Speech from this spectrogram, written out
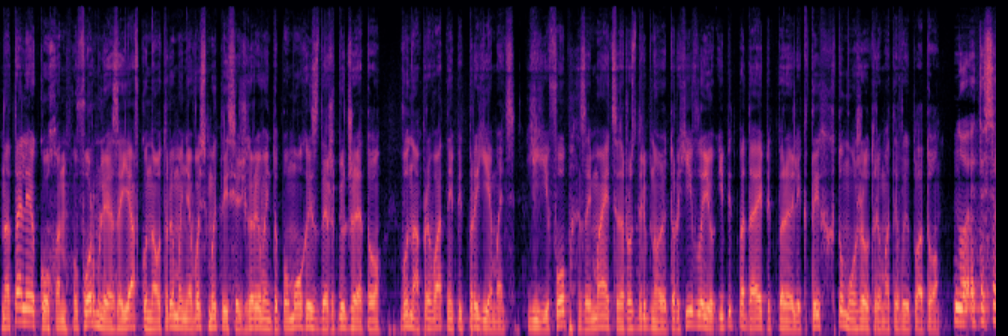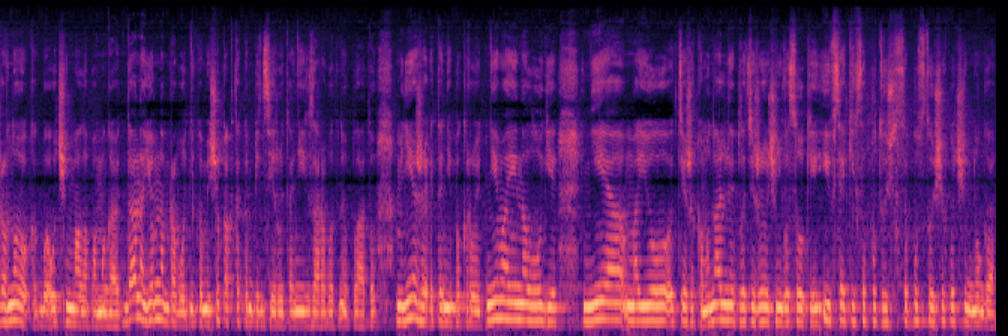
Наталія Кохан оформлює заявку на отримання 8 тисяч гривень допомоги з держбюджету. Вона приватний підприємець. Її ФОП займається роздрібною торгівлею і підпадає під перелік тих, хто може отримати виплату. Но это все равно как бы очень мало помогает. Да, наемным работникам еще как-то компенсируют они их заработную плату. Мне же это не покроет ни мои налоги, ни мое, те же коммунальные платежи очень высокие и всяких сопутствующих, сопутствующих очень много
